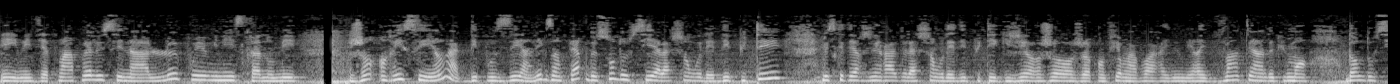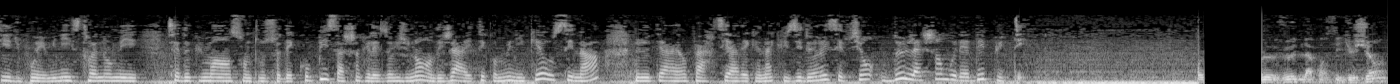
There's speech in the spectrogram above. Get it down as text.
Et immédiatement après le Sénat, le Premier ministre a nommé Jean-Henri Séan a déposé un exemplaire de son dossier à la Chambre des députés. Le secrétaire général de la Chambre des députés, Guy Georges, confirme avoir énuméré 21 documents dans le dossier du Premier ministre nommé. Ces documents sont tous des copies, sachant que les originaux ont déjà été communiqués au Sénat. Le notaire est reparti avec un accusé de réception de la Chambre des députés le vœu de la Constitution,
